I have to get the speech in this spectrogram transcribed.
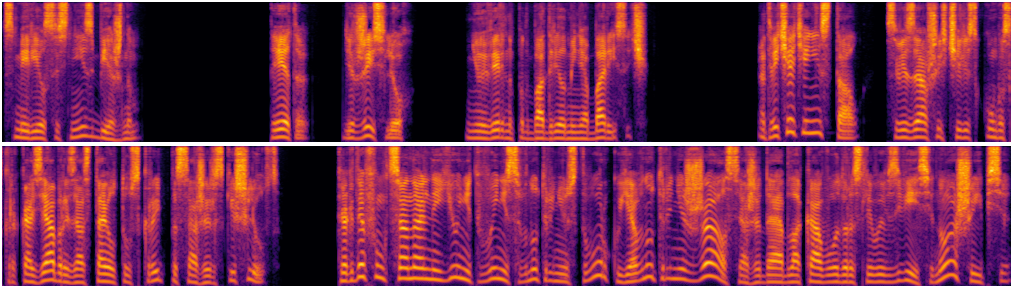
смирился с неизбежным. «Ты это, держись, Лех», — неуверенно подбодрил меня Борисыч. Отвечать я не стал, связавшись через кума с крокозяброй, заставил ту скрыть пассажирский шлюз. Когда функциональный юнит вынес внутреннюю створку, я внутренне сжался, ожидая облака водорослевой взвеси, но ошибся.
